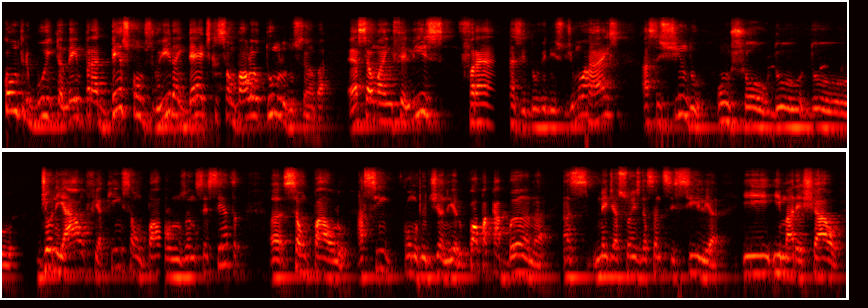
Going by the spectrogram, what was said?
Contribui também para desconstruir a ideia de que São Paulo é o túmulo do samba. Essa é uma infeliz frase do Vinícius de Moraes, assistindo um show do, do Johnny Alf aqui em São Paulo nos anos 60, uh, ah, São Paulo, assim como Rio de Janeiro, Copacabana, as mediações da Santa Cecília e, e Marechal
